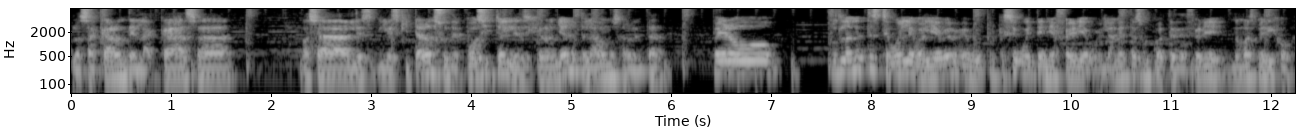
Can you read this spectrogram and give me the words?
Lo sacaron de la casa. O sea, les, les quitaron su depósito y les dijeron, ya no te la vamos a rentar. Pero, pues la neta, este güey le valía verga, güey. Porque ese güey tenía feria, güey. La neta es un cuate de feria y nomás me dijo,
